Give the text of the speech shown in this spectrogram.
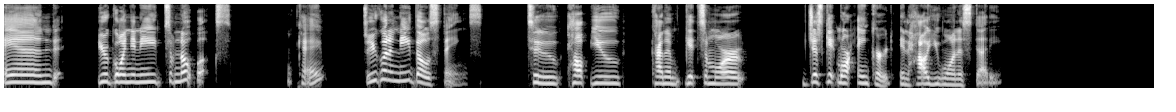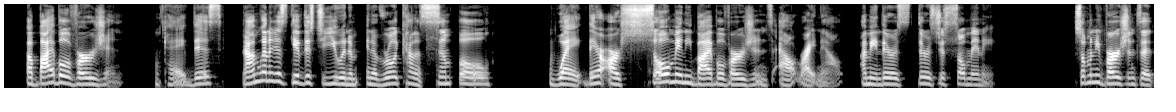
And you're going to need some notebooks. Okay. So you're going to need those things to help you kind of get some more, just get more anchored in how you want to study. A Bible version. Okay. This, now I'm going to just give this to you in a, in a really kind of simple way. There are so many Bible versions out right now. I mean, there's there's just so many. So many versions that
